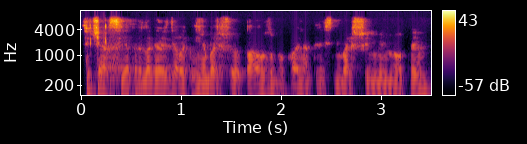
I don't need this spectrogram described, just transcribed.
Сейчас я предлагаю сделать небольшую паузу, буквально три с небольшими минуты.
